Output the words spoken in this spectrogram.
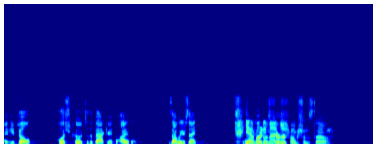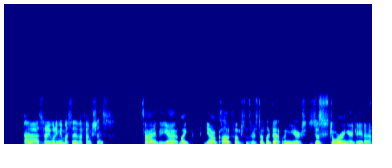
and you don't push code to the back end either. Is that what you're saying? Yeah, what about those much. server functions, though? Uh, sorry, what do you mean by server functions? Sorry, the uh, like you know cloud functions or stuff like that when you're just storing your data.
